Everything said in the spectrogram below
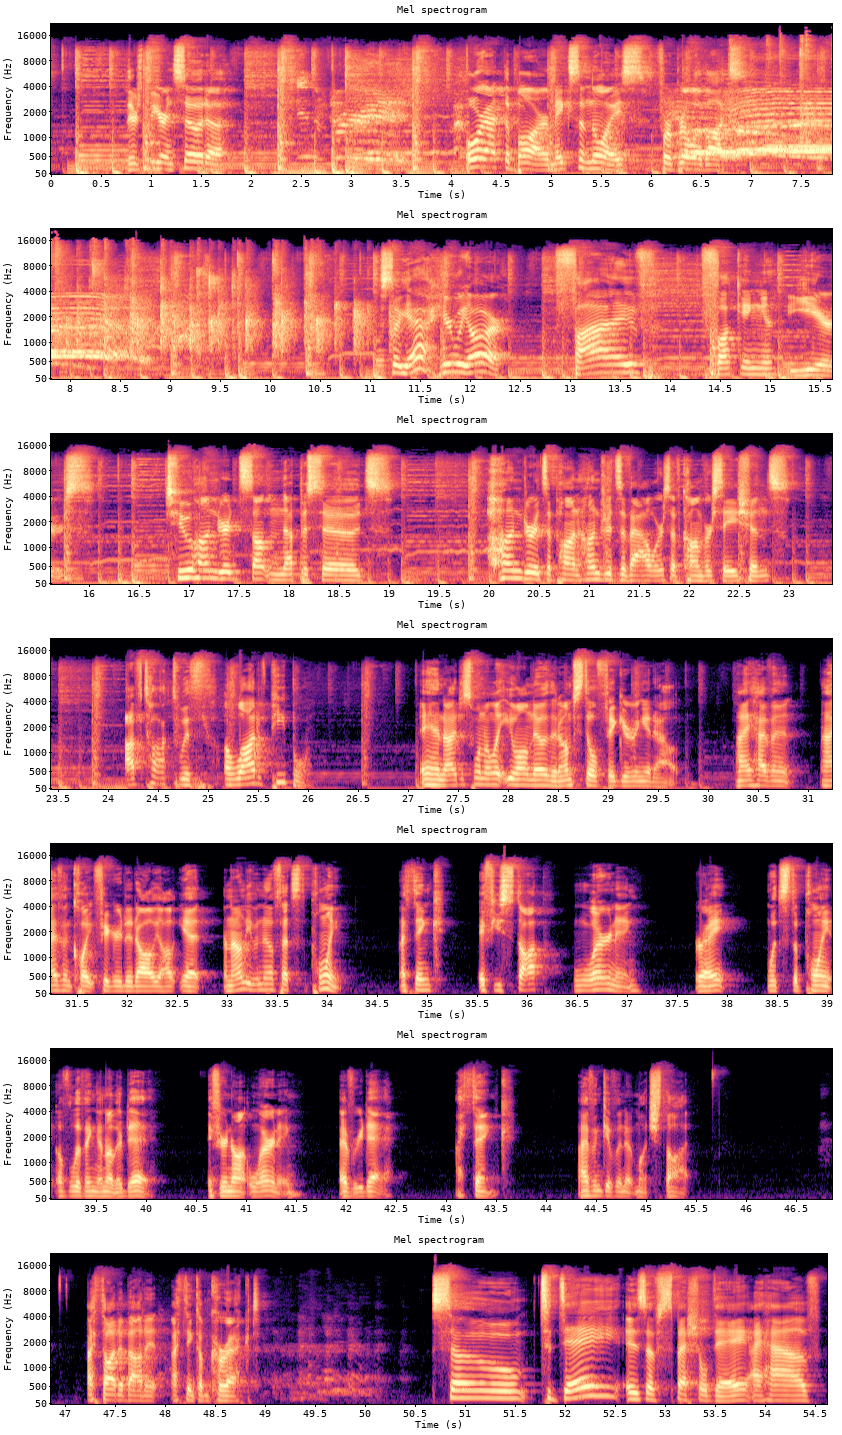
there's beer and soda. Or at the bar, make some noise for Brillobox. So yeah, here we are. Five fucking years. 200 something episodes. Hundreds upon hundreds of hours of conversations. I've talked with a lot of people. And I just want to let you all know that I'm still figuring it out. I haven't I haven't quite figured it all out yet, and I don't even know if that's the point. I think if you stop learning, right? What's the point of living another day if you're not learning every day? I think. I haven't given it much thought. I thought about it. I think I'm correct. So, today is a special day. I have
